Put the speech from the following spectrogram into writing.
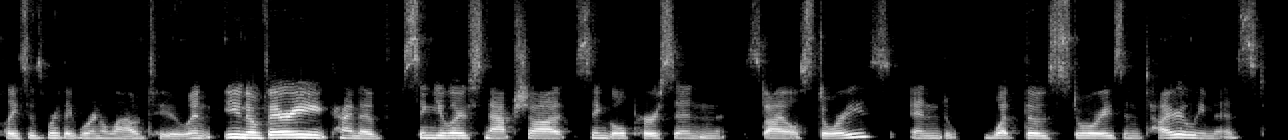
places where they weren't allowed to and you know very kind of singular snapshot single person style stories and what those stories entirely missed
